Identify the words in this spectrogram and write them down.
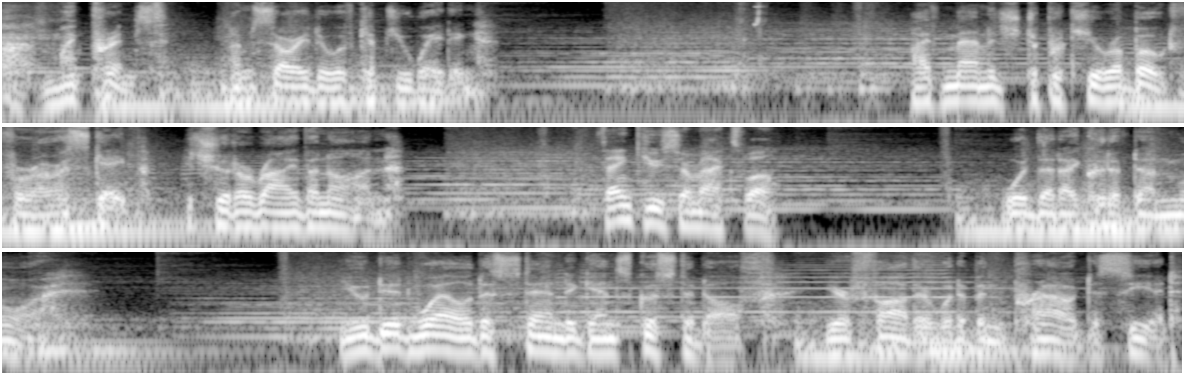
My prince, I'm sorry to have kept you waiting. I've managed to procure a boat for our escape. It should arrive anon. Thank you, Sir Maxwell. Would that I could have done more. You did well to stand against Gustadolf. Your father would have been proud to see it.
